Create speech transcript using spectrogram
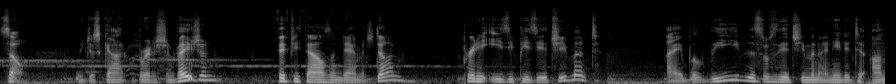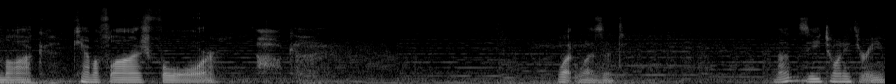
So, we just got British Invasion, 50,000 damage done. Pretty easy peasy achievement. I believe this was the achievement I needed to unlock camouflage for... Oh, God. What was it? Not Z23.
